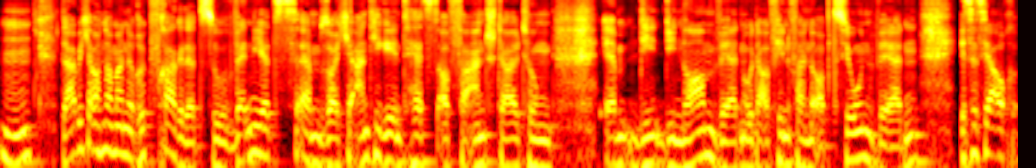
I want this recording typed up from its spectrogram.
Mhm. Da habe ich auch noch mal eine Rückfrage dazu. Wenn jetzt ähm, solche Antigen-Tests auf Veranstaltungen ähm, die, die Norm werden oder auf jeden Fall eine Option werden, ist es ja auch,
